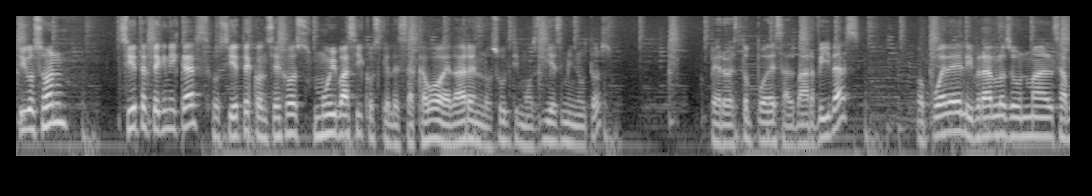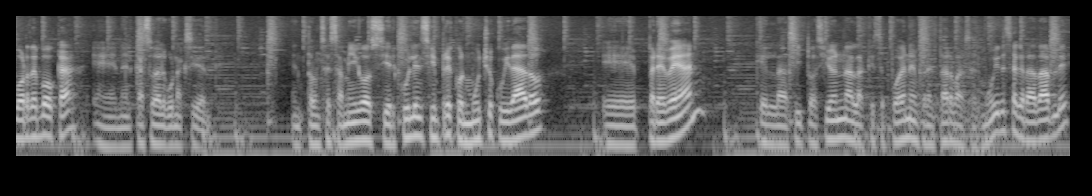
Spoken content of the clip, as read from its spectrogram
digo, son siete técnicas o siete consejos muy básicos que les acabo de dar en los últimos 10 minutos. Pero esto puede salvar vidas o puede librarlos de un mal sabor de boca en el caso de algún accidente. Entonces amigos, circulen siempre con mucho cuidado, eh, prevean que la situación a la que se pueden enfrentar va a ser muy desagradable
